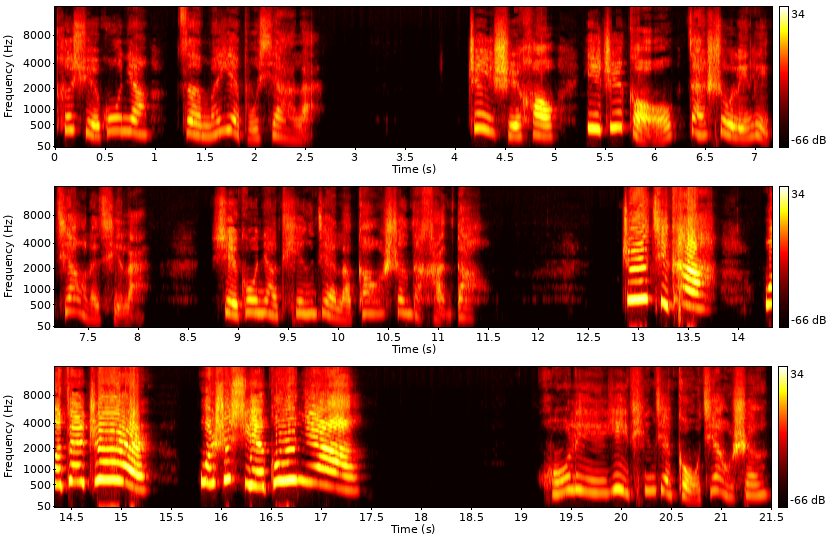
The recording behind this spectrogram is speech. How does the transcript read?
可雪姑娘怎么也不下来。这时候，一只狗在树林里叫了起来，雪姑娘听见了，高声的喊道：“朱奇卡，我在这儿，我是雪姑娘。”狐狸一听见狗叫声，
